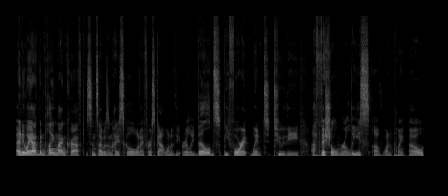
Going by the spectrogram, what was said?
Anyway, I've been playing Minecraft since I was in high school when I first got one of the early builds before it went to the official release of 1.0.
